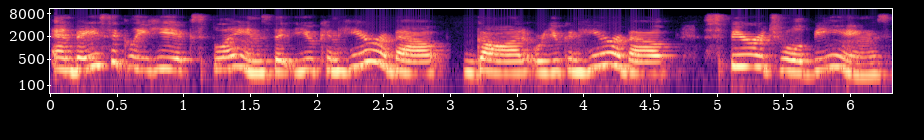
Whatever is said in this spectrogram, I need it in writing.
And basically he explains that you can hear about God or you can hear about spiritual beings,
